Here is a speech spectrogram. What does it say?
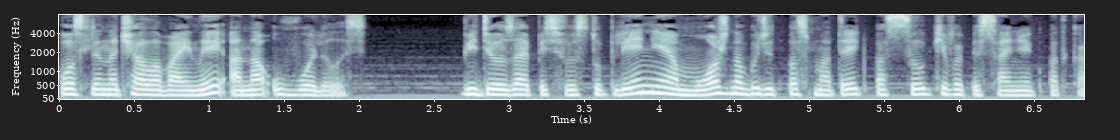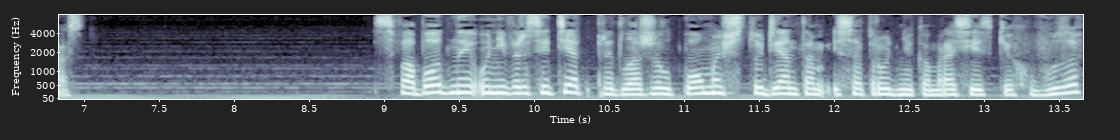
После начала войны она уволилась. Видеозапись выступления можно будет посмотреть по ссылке в описании к подкасту. Свободный университет предложил помощь студентам и сотрудникам российских вузов,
